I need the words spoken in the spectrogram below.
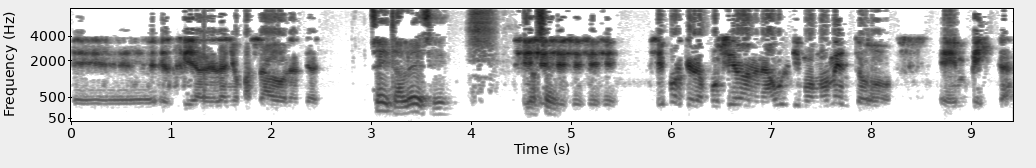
eh, el FIA del año pasado. Sí, tal vez, sí. Sí, sí, sí, sí, sí, sí. porque los pusieron a último momento en pista.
